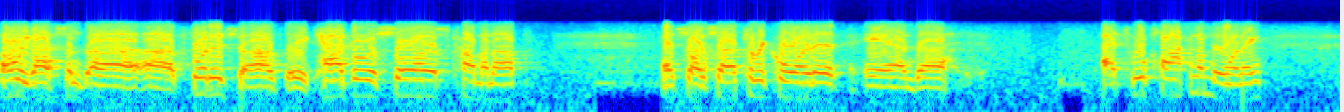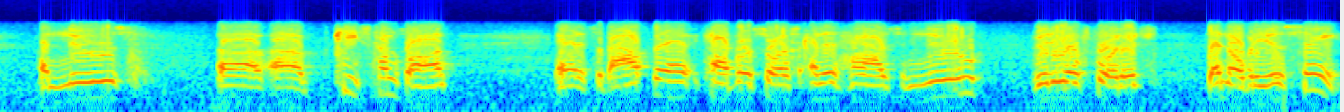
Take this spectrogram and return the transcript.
"Oh, we got some uh, uh, footage of the Cadborosaurus coming up." And so I set up to record it, and uh, at two o'clock in the morning, a news uh, uh, piece comes on, and it's about the Cadborosaurus, and it has new video footage that nobody has seen.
